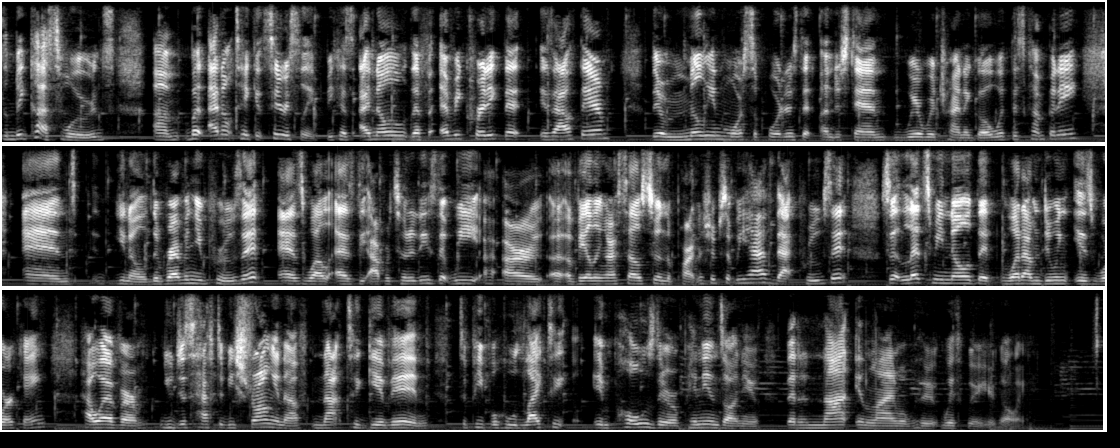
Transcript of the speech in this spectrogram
some big cuss words. Um, but I don't take it seriously because I know that for every critic that is out there, there are a million more supporters that understand where we're trying to go with this company. And, you know, the revenue proves it, as well as the opportunities that we are uh, availing ourselves to and the partnerships that we have, that proves it. So it lets me know that what I'm doing is working. However, you just have to be strong enough not to give in to people who like to impose their opinions on you that are not in line with, with where you're going.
